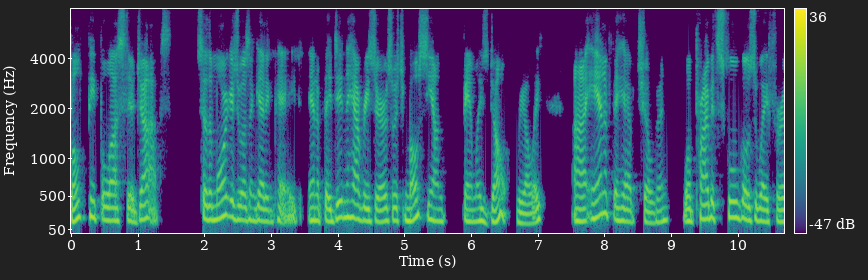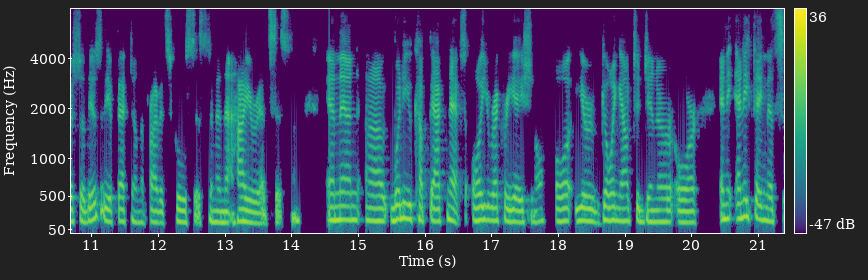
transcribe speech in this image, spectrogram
both people lost their jobs, so the mortgage wasn't getting paid. And if they didn't have reserves, which most young families don't really, uh, and if they have children, well, private school goes away first. So there's the effect on the private school system and that higher ed system. And then uh, what do you cut back next? All your recreational, or you're going out to dinner, or any anything that's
